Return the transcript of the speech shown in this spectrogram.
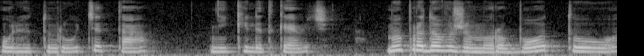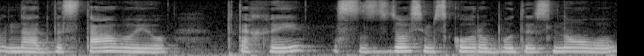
Ольги Туруті та Нікі Літкевич. Ми продовжуємо роботу над виставою Птахи. Зовсім скоро буде знову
